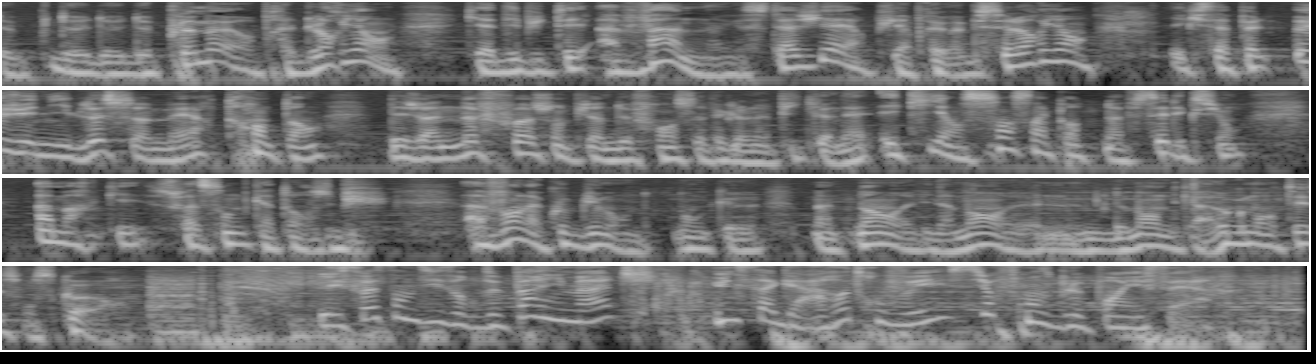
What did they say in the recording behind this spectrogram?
de, Plumeur, près de Lorient, qui a débuté à Vannes, stagiaire, puis après c'est Lorient, et qui s'appelle Eugénie Le Sommer, 30 ans, déjà 9 fois championne de France avec l'Olympique lyonnais, et qui en 159 sélections a marqué 74 buts avant la Coupe du Monde. Donc euh, maintenant, évidemment, elle ne demande qu'à augmenter son score. Les 70 ans de Paris Match, une saga à retrouver sur francebleu.fr.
